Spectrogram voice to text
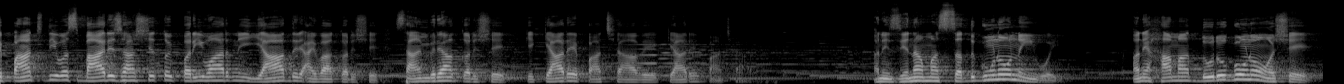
એ પાંચ દિવસ બહાર જશે તો પરિવારને યાદ આવ્યા કરશે, સાંભળ્યા કરશે કે ક્યારે પાછા આવે, ક્યારે પાછા આવે. અને જેનામાં સદગુણો નહીં હોય, અને હામાં દુર્ગુણો હશે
